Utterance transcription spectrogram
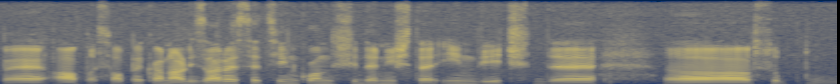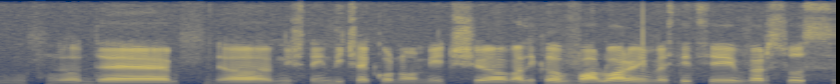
pe apă sau pe canalizare se țin cont și de niște indici, de, de niște indici economici, adică valoarea investiției versus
